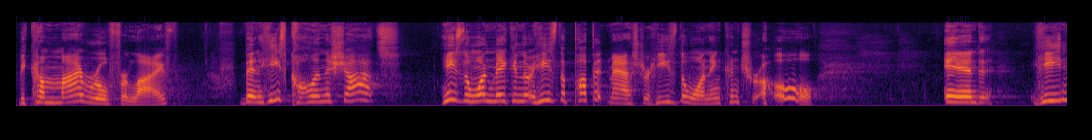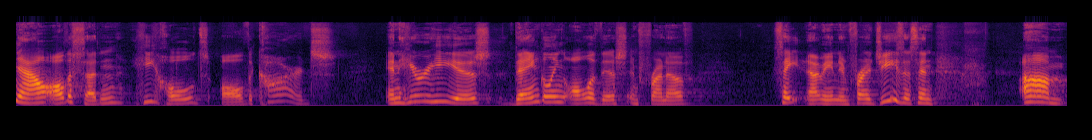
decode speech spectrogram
become my rule for life. Then he's calling the shots. He's the one making the, he's the puppet master. He's the one in control. And he now, all of a sudden, he holds all the cards. And here he is dangling all of this in front of Satan, I mean, in front of Jesus. And, um,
